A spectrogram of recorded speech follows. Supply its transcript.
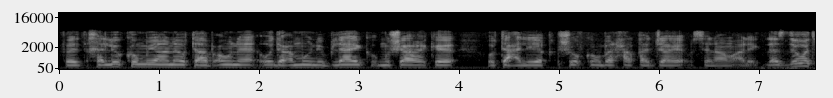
فخليكم ويانا وتابعونا ودعموني بلايك ومشاركة وتعليق. نشوفكم بالحلقة الجاية. والسلام عليكم. Let's do it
